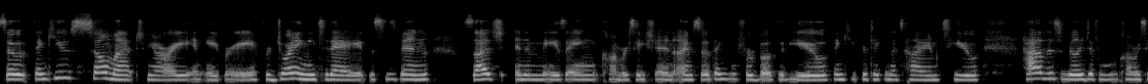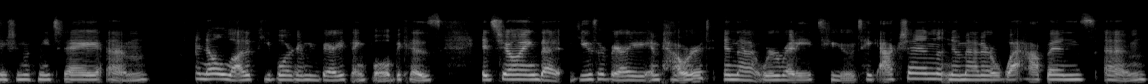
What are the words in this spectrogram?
So thank you so much, Miarri and Avery, for joining me today. This has been such an amazing conversation. I'm so thankful for both of you. Thank you for taking the time to have this really difficult conversation with me today. Um, I know a lot of people are going to be very thankful because it's showing that youth are very empowered and that we're ready to take action no matter what happens. Um,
